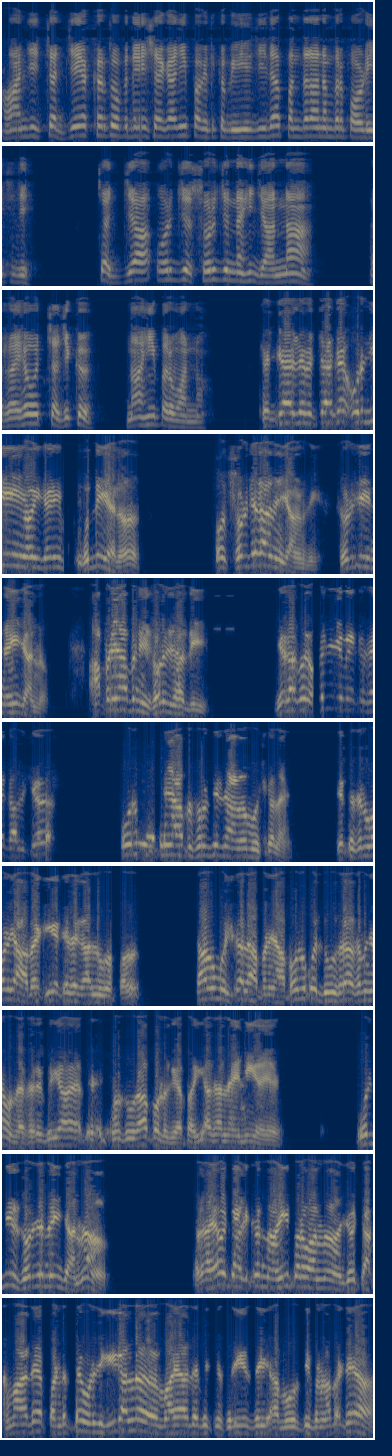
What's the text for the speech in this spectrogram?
ਹਾਂਜੀ, ਝੱਜੇ ਅੱਖਰ ਤੋਂ ਉਪਦੇਸ਼ ਹੈਗਾ ਜੀ ਭਗਤ ਕਬੀਰ ਜੀ ਦਾ 15 ਨੰਬਰ ਪੌੜੀ 'ਚ ਜੀ। ਝੱਜਾ, ਉਰਜ, ਸੁਰਜ ਨਹੀਂ ਜਾਣਾ ਰਹਿਓ ਝਜਕ ਨਾਹੀ ਪਰਵਾਨਾ। ਸੱਜਾ ਦੇ ਵਿੱਚ ਆ ਕੇ ਉਰਜੀ ਹੋਈ ਜਿਹੜੀ ਬੁੱਧੀ ਹੈ ਨਾ, ਉਹ ਸੁਰਜਣਾ ਨਹੀਂ ਜਾਣਦੀ। ਸੁਰਜੀ ਨਹੀਂ ਜਾਣੋ। ਆਪਣੇ ਆਪ ਨਹੀਂ ਸੁਰਜ ਸਕਦੀ। ਜਿਹੜਾ ਕੋਈ ਉਲਝ ਜਵੇ ਕਿਸੇ ਗੱਲ 'ਚ, ਉਹਨੂੰ ਆਪਣੇ ਆਪ ਸੁਰਜ ਜਾਣਾ ਮੁਸ਼ਕਲ ਹੈ। ਜੇ ਕਿਸੇ ਨੂੰ ਉਲਝਾ ਬੈਠੀ ਹੈ ਕਿਸੇ ਗੱਲ ਨੂੰ ਆਪਾਂ। ਤਾਂ ਉਹ ਮੁਸ਼ਕਲ ਆਪਣੇ ਆਪ, ਉਹਨੂੰ ਕੋਈ ਦੂਸਰਾ ਸਮਝਾਉਂਦਾ ਫਿਰ ਵੀ ਆ ਇੱਥੋਂ ਦੂਰਾ ਭੁੱਲ ਗਿਆ ਭਾਈ ਆ ਗੱਲ ਨਹੀਂ ਹੈ ਉਰਜੀ ਸੁਰਜ ਨਹੀਂ ਜਾਣਾ। ਰਹਿਓ ਝਟਕ ਨਹੀਂ ਪਰਵਾਨਾ, ਜੋ ਚੱਖ ਮਾਰਦੇ ਪੰਡਤ ਤੇ ਉੜ ਕੀ ਗੱਲ, ਮਾਇਆ ਦੇ ਵਿੱਚ ਸਰੀਰ ਦੀ ਮੂਰਤੀ ਬਣਾ ਬੈਠਿਆ।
